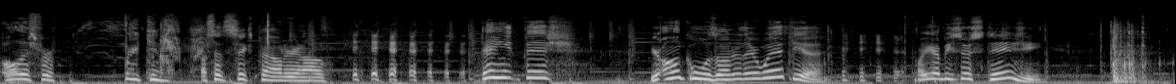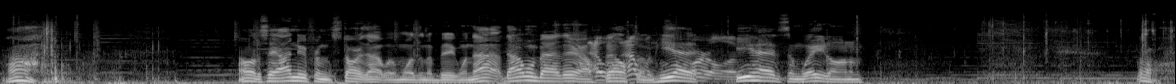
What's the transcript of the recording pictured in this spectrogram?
All this for freaking, I said six pounder and I was, dang it, fish. Your uncle was under there with you. Why you gotta be so stingy? Ah. I want to say I knew from the start that one wasn't a big one. That that one back there, I That felt that him. He had he mean. had some weight on him. Oh.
